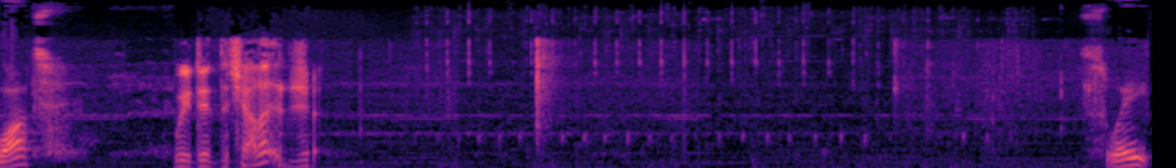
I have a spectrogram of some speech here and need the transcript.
What? We did the challenge. Sweet.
